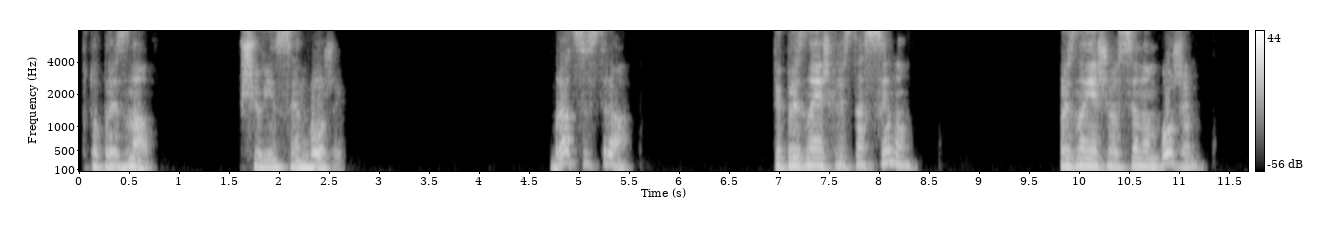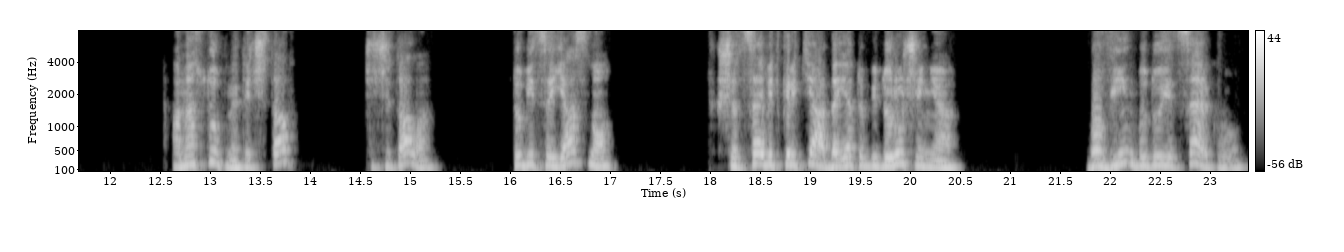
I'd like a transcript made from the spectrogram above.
хто признав, що він син Божий. Брат, сестра, ти признаєш Христа сином? Признаєш його сином Божим? А наступне ти читав чи читала? Тобі це ясно, що це відкриття дає тобі доручення, бо він будує церкву,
